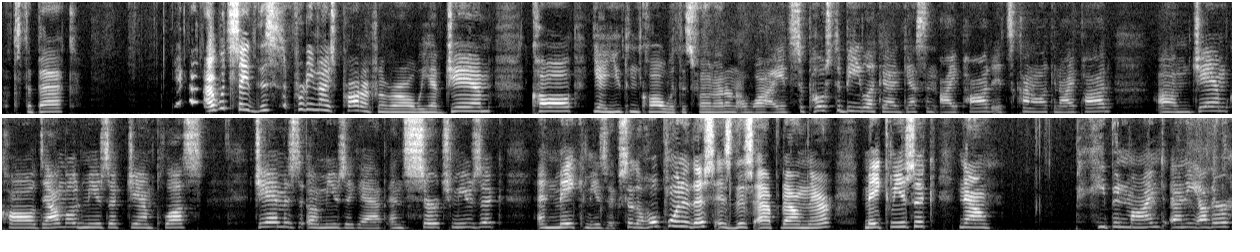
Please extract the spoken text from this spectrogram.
That's the back. I would say this is a pretty nice product overall. We have Jam, call. Yeah, you can call with this phone. I don't know why. It's supposed to be like, a, I guess, an iPod. It's kind of like an iPod. Um, Jam, call, download music, Jam Plus. Jam is a music app, and search music and make music. So the whole point of this is this app down there, make music. Now, keep in mind any other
